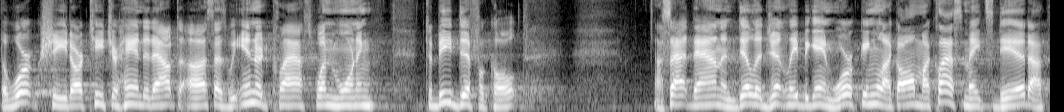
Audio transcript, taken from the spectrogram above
the worksheet our teacher handed out to us as we entered class one morning to be difficult. I sat down and diligently began working like all my classmates did. I,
